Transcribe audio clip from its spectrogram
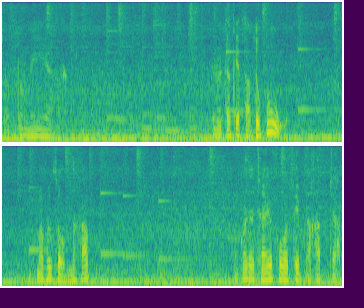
สอนตัวเมียเดี๋ยวจะเก็บสอนตัวผู้ มาผสมนะครับ ผมก็จะใช้โฟร์เซปนะครับ จับ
